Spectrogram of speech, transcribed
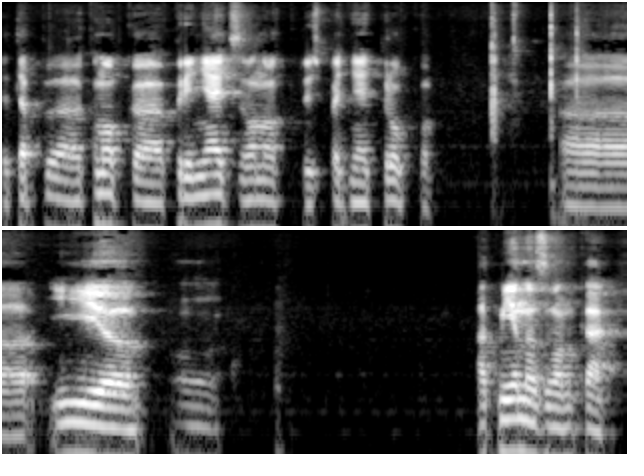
это кнопка «Принять звонок», то есть поднять трубку. И отмена звонка.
